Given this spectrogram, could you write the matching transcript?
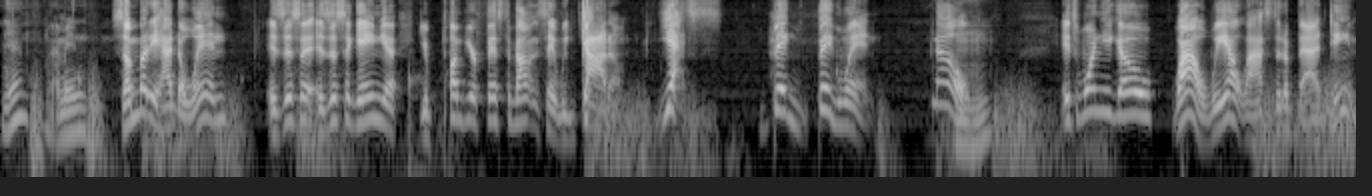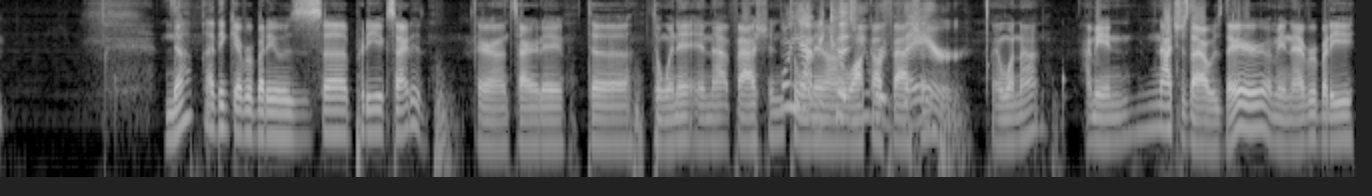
Yeah, I mean, somebody had to win. Is this a is this a game you you pump your fist about and say we got them? Yes, big big win. No, mm-hmm. It's one you go, wow, we outlasted a bad team. No, I think everybody was uh, pretty excited there on Saturday to to win it in that fashion, Well, to yeah, win it on a you walk off fashion there. and whatnot. I mean, not just that I was there. I mean, everybody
